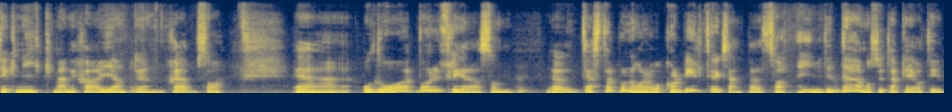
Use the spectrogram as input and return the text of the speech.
teknikmänniska egentligen själv. så. Eh, och då var det flera som, jag testade på några och Carl Bildt till exempel sa att nej, det där måste du tacka ja till.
